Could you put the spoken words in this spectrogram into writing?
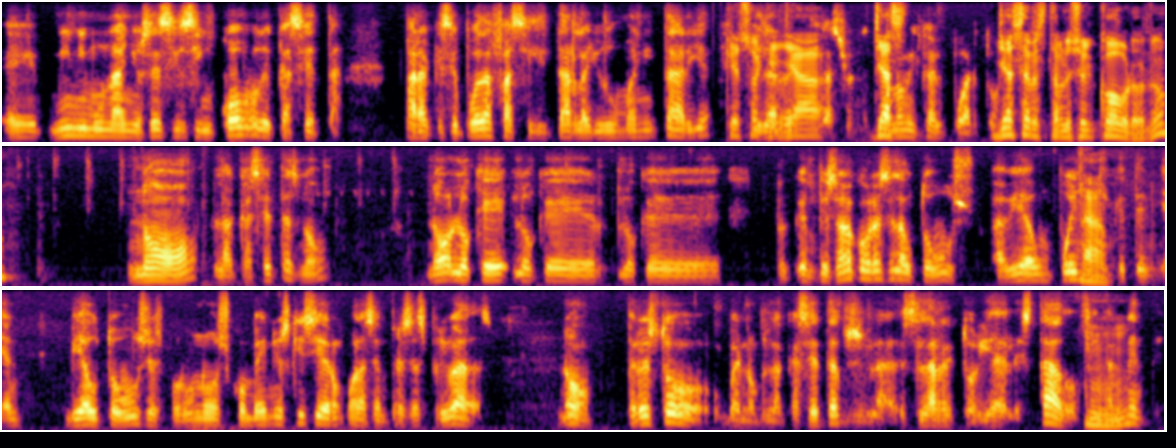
eh, mínimo un año, es decir, sin cobro de caseta, para que se pueda facilitar la ayuda humanitaria y la recuperación económica del puerto. Ya se restableció el cobro, ¿no? No, las casetas no. No, lo que, lo que, lo que empezaron a cobrarse el autobús. Había un puente ah. que tenían vía autobuses por unos convenios que hicieron con las empresas privadas. No, pero esto, bueno, pues la caseta pues, es la rectoría del Estado, finalmente.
